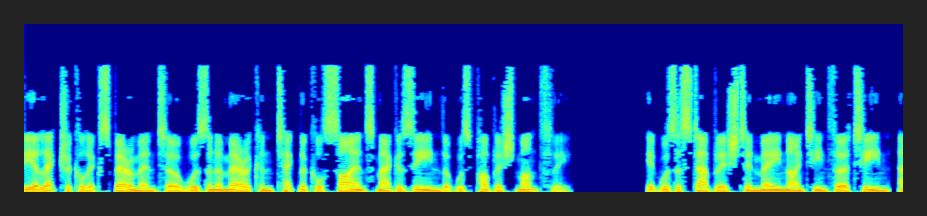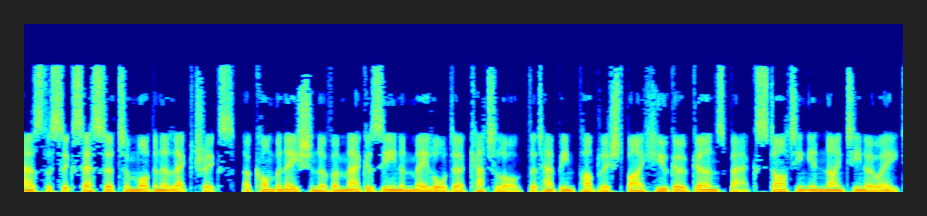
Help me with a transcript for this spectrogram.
The Electrical Experimenter was an American technical science magazine that was published monthly. It was established in May 1913, as the successor to Modern Electrics, a combination of a magazine and mail-order catalogue that had been published by Hugo Gernsback starting in 1908.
